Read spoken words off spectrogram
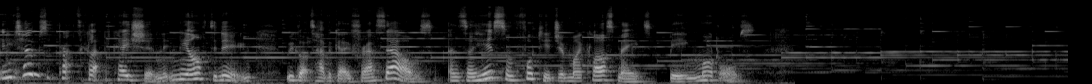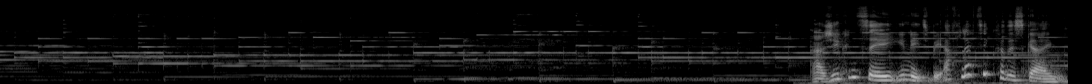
In terms of practical application, in the afternoon we got to have a go for ourselves, and so here's some footage of my classmates being models. As you can see, you need to be athletic for this game.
